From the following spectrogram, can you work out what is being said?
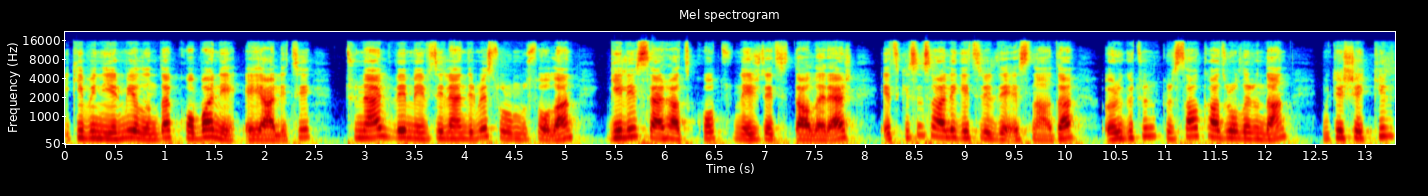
2020 yılında Kobani eyaleti tünel ve mevzilendirme sorumlusu olan Geli Serhat Kot Necdet Dağlarer etkisiz hale getirildiği esnada örgütün kırsal kadrolarından müteşekkil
